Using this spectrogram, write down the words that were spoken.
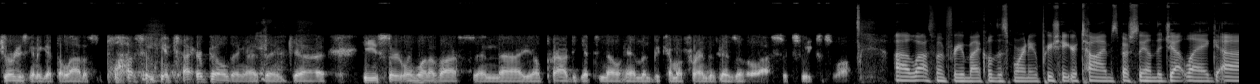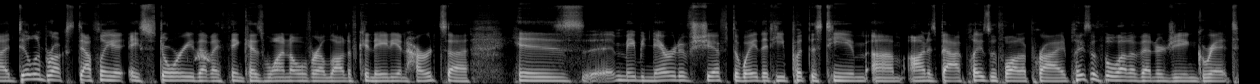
Jordi's going to get the loudest applause in the entire building. I think uh, he's certainly one of us, and uh, you know, proud to get to know him and become a friend of his over the last six weeks as well. Uh, last one for you, Michael, this morning. Appreciate your time, especially on the jet lag. Uh, Dillon Brooks, definitely a, a, story that I think has won over a lot of Canadian hearts. Uh, his maybe narrative shift, the way that he put this team um, on his back, plays with a lot of pride, plays with a lot of energy and grit.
